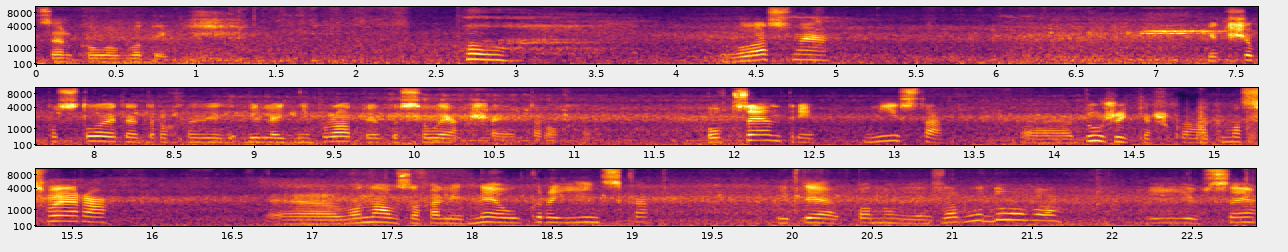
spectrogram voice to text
в дзеркало води. Власне, якщо постояти трохи біля Дніпра, то якось легше трохи. Бо в центрі міста дуже тяжка атмосфера. Е, вона взагалі не українська. Іде панує забудова і все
